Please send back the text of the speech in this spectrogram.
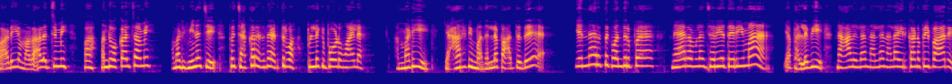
வாடி என் மகாலட்சுமி. வா வந்து உட்காரு சாமி. அம்மாடி மீனாட்சி போய் சக்கரை இருந்தால் எடுத்துருவா பிள்ளைக்கு போடும் வாயில. அம்மாடி யாரடி முதல்ல பார்த்தது? என்ன நேரத்துக்கு வந்திருப்ப? நேரம்லாம் சரியா தெரியுமா? என் பல்லவி நாளெல்லாம் நல்ல நல்லா இருக்கான்னு போய் பாரு.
